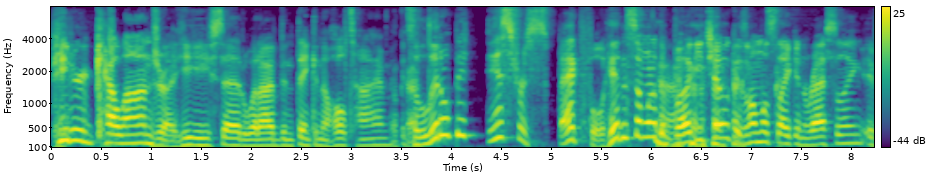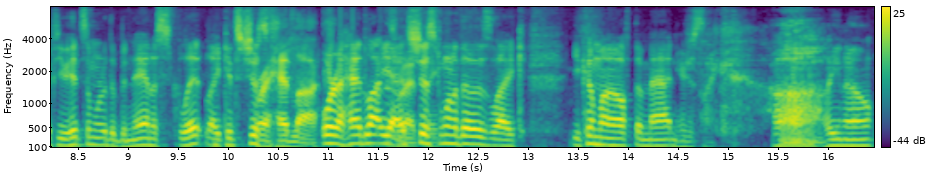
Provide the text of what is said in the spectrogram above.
Peter Calandra, he said what I've been thinking the whole time. It's a little bit disrespectful. Hitting someone with a buggy choke is almost like in wrestling. If you hit someone with a banana split, like it's just Or a headlock. Or a headlock. yeah, it's I just think. one of those like you come off the mat and you're just like, ah, you know.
